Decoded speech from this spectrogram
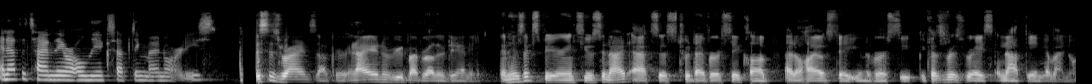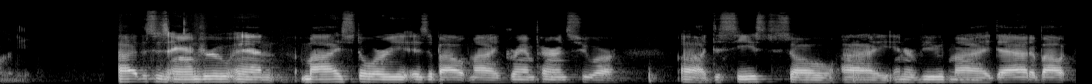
and at the time they were only accepting minorities. This is Ryan Zucker, and I interviewed my brother Danny. In his experience, he was denied access to a diversity club at Ohio State University because of his race and not being a minority. Hi, this is Andrew, and my story is about my grandparents who are uh, deceased. So I interviewed my dad about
